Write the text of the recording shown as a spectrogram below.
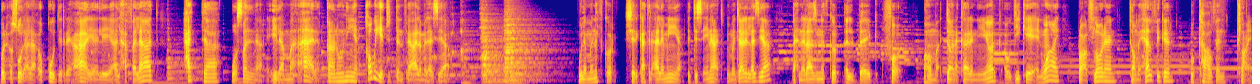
والحصول على عقود الرعاية للحفلات حتى وصلنا إلى معارك قانونية قوية جدا في عالم الأزياء. ولما نذكر الشركات العالمية في التسعينات في مجال الأزياء فإحنا لازم نذكر ال Big Four. وهم دونا كارن نيويورك أو DKNY رالف لورين تومي هيلفيجر وكالفين كلاين.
